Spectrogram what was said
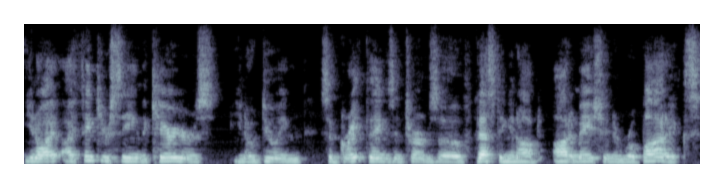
you know I, I think you're seeing the carriers you know doing some great things in terms of investing in ob- automation and robotics.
